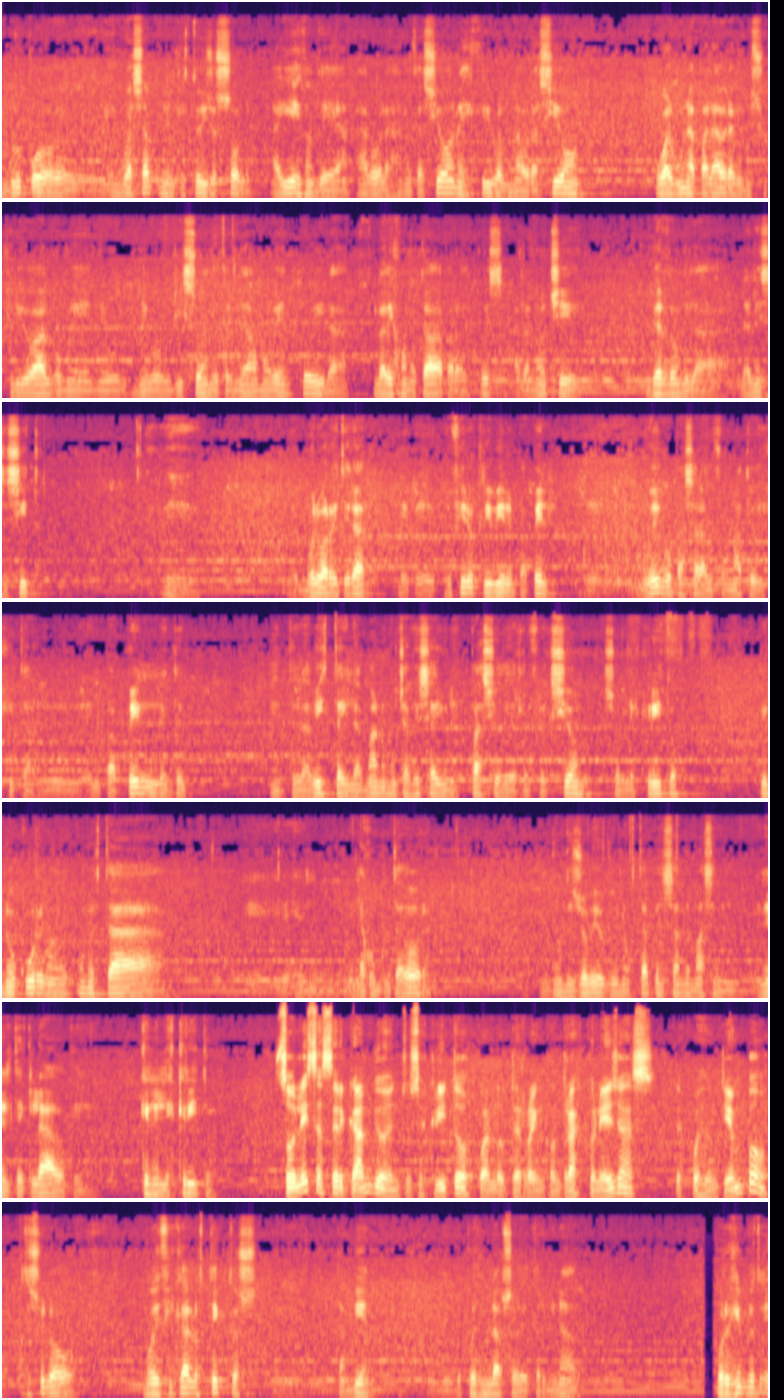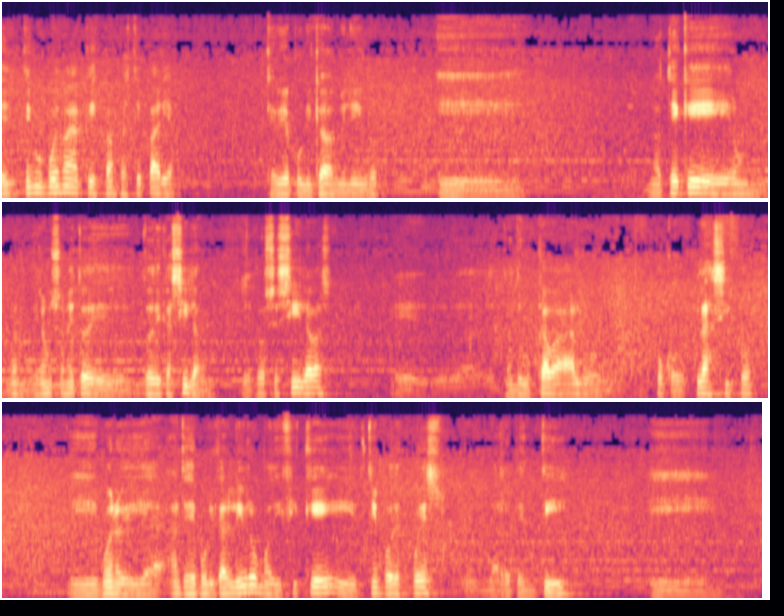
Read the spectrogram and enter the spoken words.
grupo en WhatsApp en el que estoy yo solo. Ahí es donde hago las anotaciones, escribo alguna oración o alguna palabra que me sugirió algo, me, movilizó en determinado momento y la, dejo anotada para después a la noche ver dónde la, necesito. Eh, vuelvo a reiterar, eh, prefiero escribir en papel, luego pasar al formato digital. El, el papel entre entre la vista y la mano muchas veces hay un espacio de reflexión sobre el escrito que no ocurre cuando uno está eh, en, la computadora, donde yo veo que uno está pensando más en, el teclado que, en el escrito. ¿Solés hacer cambio en tus escritos cuando te reencontrás con ellas después de un tiempo? Yo suelo modificar los textos eh, también, eh, después de un lapso determinado. Por ejemplo, tengo un poema que es Pampa Esteparia, que había publicado en mi libro, noté que era un, bueno, era un soneto de dodecasílabo, de 12 sílabas, eh, donde buscaba algo un poco clásico. Y bueno, y antes de publicar el libro modifiqué y tiempo después eh, me arrepentí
